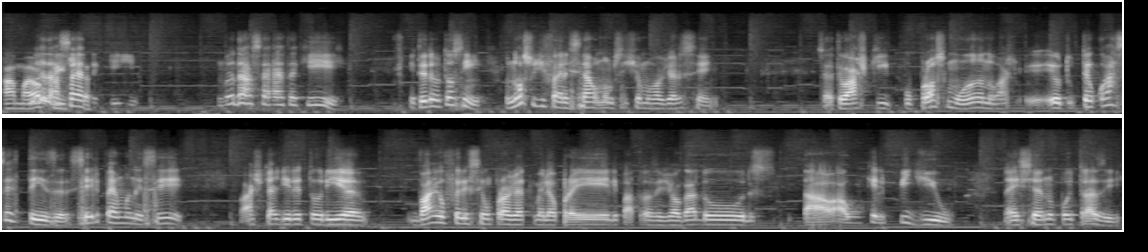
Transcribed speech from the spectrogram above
A maior Não vai dar certo aqui. Não vai dar certo aqui. Entendeu? Então, assim, o nosso diferencial, o nome se chama Rogério Senna. Certo? Eu acho que o próximo ano, eu, acho, eu tenho quase certeza, se ele permanecer, eu acho que a diretoria vai oferecer um projeto melhor para ele, para trazer jogadores, tal, algo que ele pediu. Né? Esse ano não pôde trazer.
